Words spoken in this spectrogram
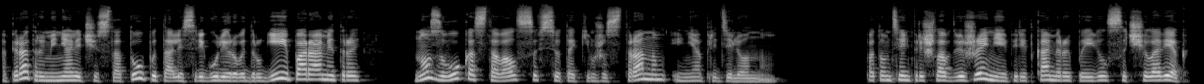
Операторы меняли частоту, пытались регулировать другие параметры, но звук оставался все таким же странным и неопределенным. Потом тень пришла в движение, и перед камерой появился человек.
